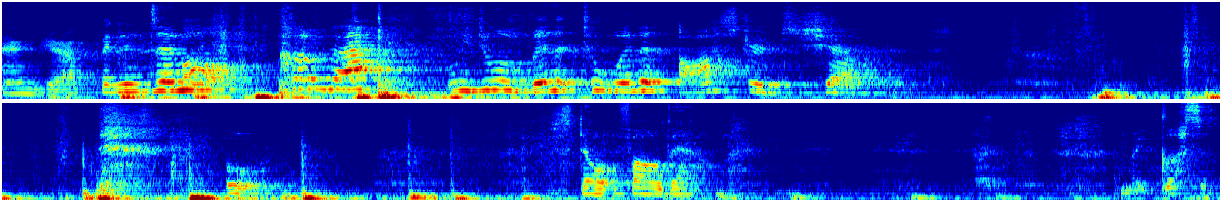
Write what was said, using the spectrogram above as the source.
And drop it And then we come back we do a minute to win an ostrich challenge. oh. Just don't fall down. My glasses.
